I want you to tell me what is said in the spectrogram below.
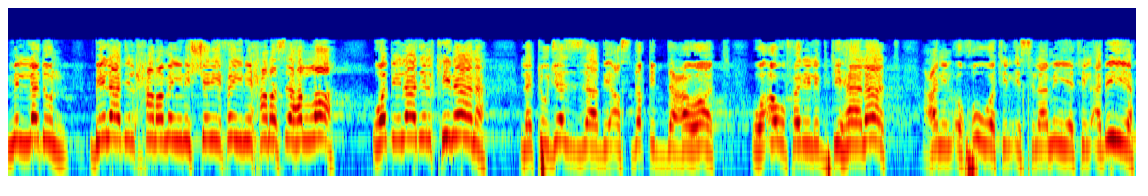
من لدن بلاد الحرمين الشريفين حرسها الله وبلاد الكنانة لتجزى بأصدق الدعوات وأوفر الابتهالات عن الأخوة الإسلامية الأبية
